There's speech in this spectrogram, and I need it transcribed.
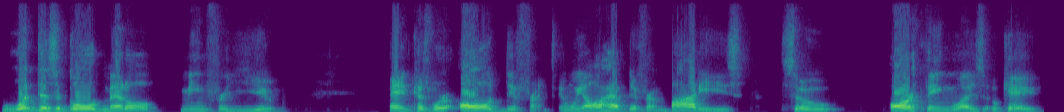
what does a gold medal mean for you? And because we're all different and we all have different bodies. So our thing was, okay,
